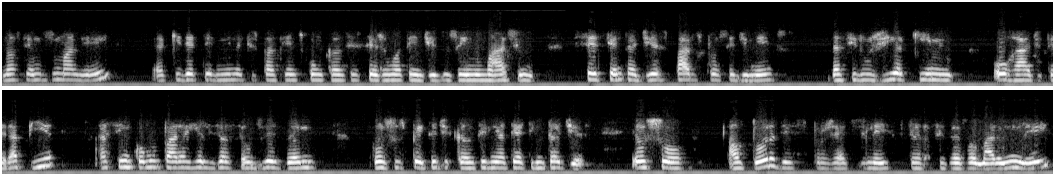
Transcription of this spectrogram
Nós temos uma lei é, que determina que os pacientes com câncer sejam atendidos em no máximo 60 dias para os procedimentos da cirurgia químio ou radioterapia, assim como para a realização dos exames com suspeita de câncer em até 30 dias. Eu sou autora desses projetos de leis que se transformaram em lei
